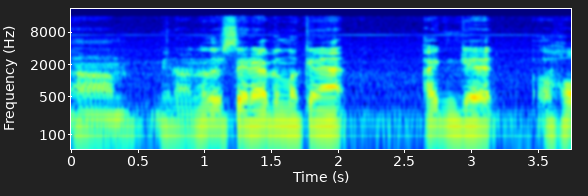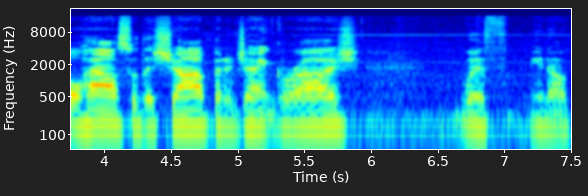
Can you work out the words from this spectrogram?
Um, you know, another state I've been looking at, I can get a whole house with a shop and a giant garage, with you know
